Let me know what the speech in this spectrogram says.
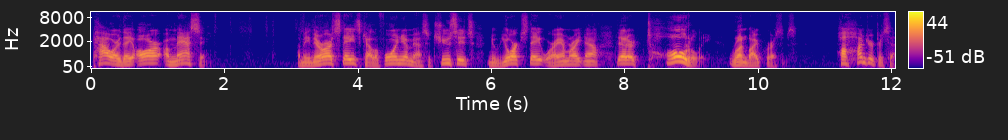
power they are amassing. I mean, there are states, California, Massachusetts, New York State, where I am right now, that are totally run by progressives. 100%.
